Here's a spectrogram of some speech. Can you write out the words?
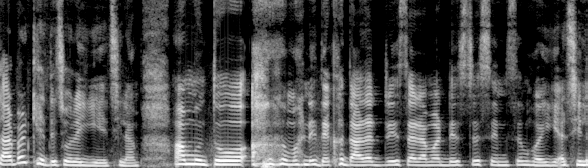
তারপর খেতে চলে গিয়েছিলাম। আম তো মানে দেখো দাদার ড্রেস আর আমার ড্রেসটা সেম সেম হয়ে গিয়েছিল।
